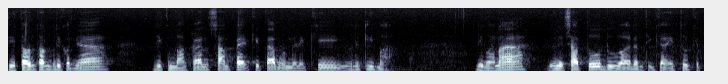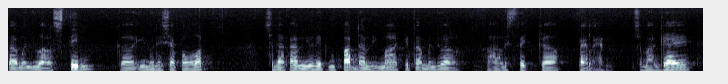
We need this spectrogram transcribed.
di tahun-tahun berikutnya dikembangkan sampai kita memiliki unit 5. Di mana unit 1, 2, dan 3 itu kita menjual steam ke Indonesia Power. Sedangkan unit 4 dan 5 kita menjual uh, listrik ke PLN sebagai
